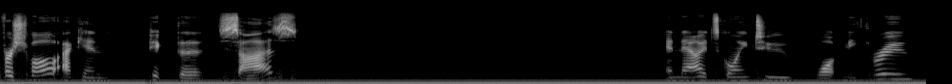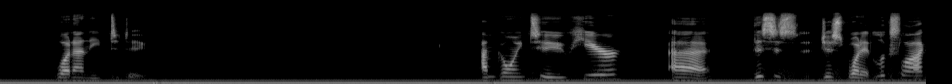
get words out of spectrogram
First of all, I can pick the size. And now it's going to walk me through what I need to do. I'm going to here uh, this is just what it looks like.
